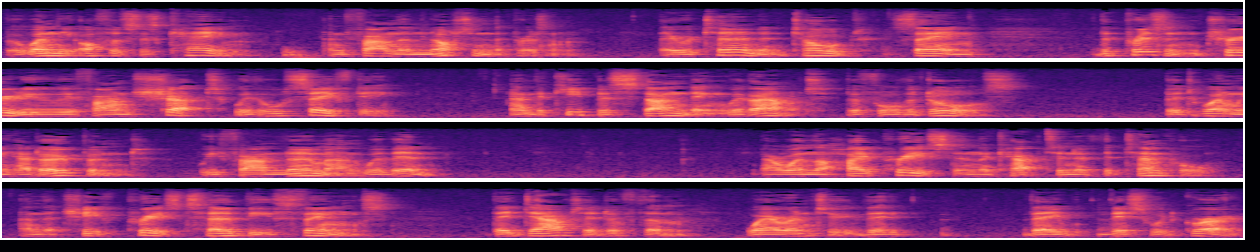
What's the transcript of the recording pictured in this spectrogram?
But when the officers came, and found them not in the prison, they returned and told, saying, The prison truly we found shut with all safety, and the keepers standing without before the doors. But when we had opened, we found no man within. Now when the high priest and the captain of the temple and the chief priests heard these things, they doubted of them whereunto they, they this would grow.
